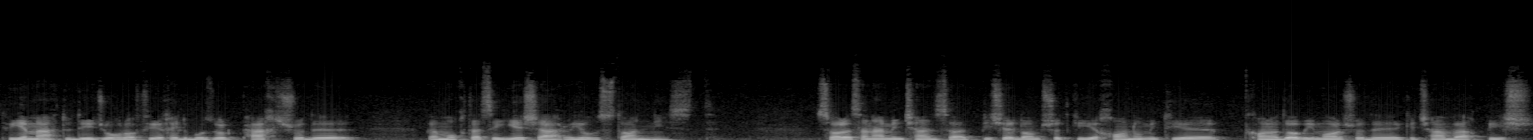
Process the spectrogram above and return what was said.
توی یه محدوده جغرافی خیلی بزرگ پخش شده و مختص یه شهر و یه استان نیست. سالسا همین چند ساعت پیش اعلام شد که یه خانومی توی کانادا بیمار شده که چند وقت پیش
